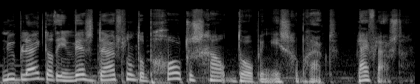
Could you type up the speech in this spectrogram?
nu blijkt dat in West-Duitsland op grote schaal doping is gebruikt. Blijf luisteren.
